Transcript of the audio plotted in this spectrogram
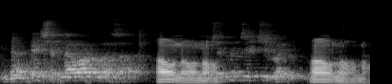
ఇదంటే సార్ అవునవును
